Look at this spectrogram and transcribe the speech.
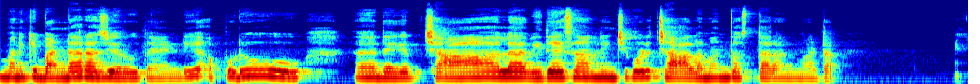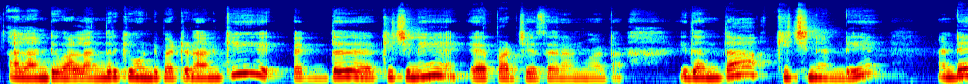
మనకి బండారాస్ జరుగుతాయండి. అప్పుడు దగ్గర చాలా విదేశాల నుంచి కూడా చాలామంది వస్తారనమాట అలాంటి వాళ్ళందరికీ వండి పెట్టడానికి పెద్ద కిచెనే ఏర్పాటు చేశారనమాట ఇదంతా కిచెన్ అండి. అంటే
